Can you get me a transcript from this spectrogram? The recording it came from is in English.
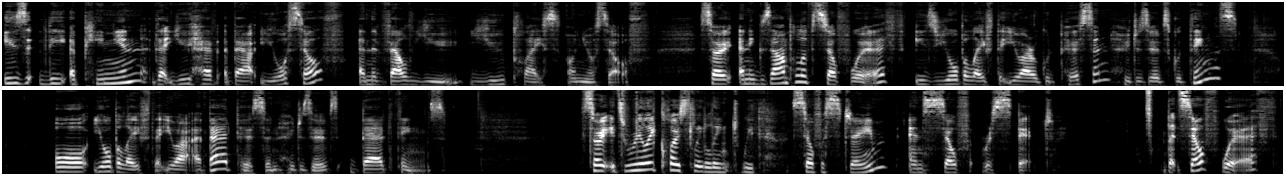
is the opinion that you have about yourself and the value you place on yourself. So, an example of self worth is your belief that you are a good person who deserves good things, or your belief that you are a bad person who deserves bad things. So, it's really closely linked with self esteem and self respect. But self worth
